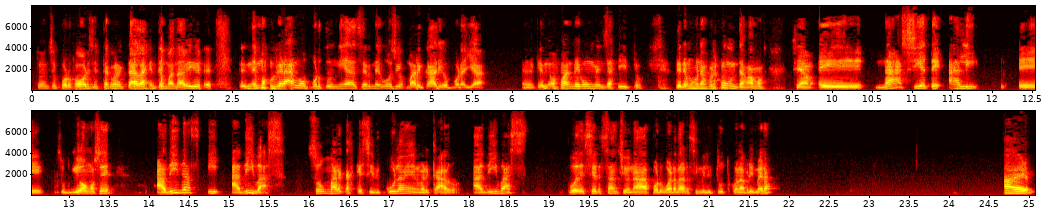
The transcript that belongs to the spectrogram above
Entonces, por favor, si está conectada la gente de Manaví, tenemos gran oportunidad de hacer negocios marcarios por allá. Eh, que nos manden un mensajito. Tenemos unas preguntas, vamos, se llama eh, Na7 Ali, eh, subguión, no sé, Adidas y Adivas son marcas que circulan en el mercado. Adivas puede ser sancionada por guardar similitud con la primera. A ver,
